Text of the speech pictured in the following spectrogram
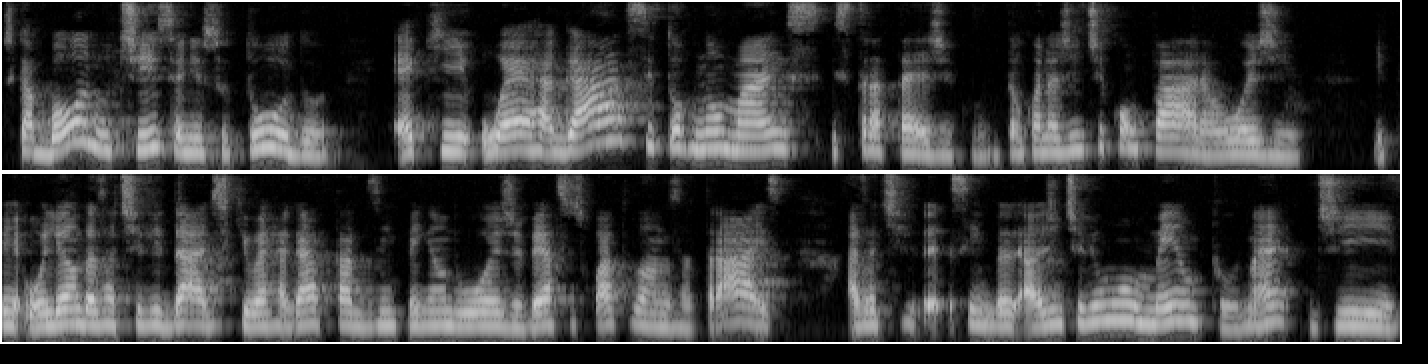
Acho que a boa notícia nisso tudo é que o RH se tornou mais estratégico. Então, quando a gente compara hoje e olhando as atividades que o RH está desempenhando hoje versus quatro anos atrás, assim, a gente viu um aumento né, de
